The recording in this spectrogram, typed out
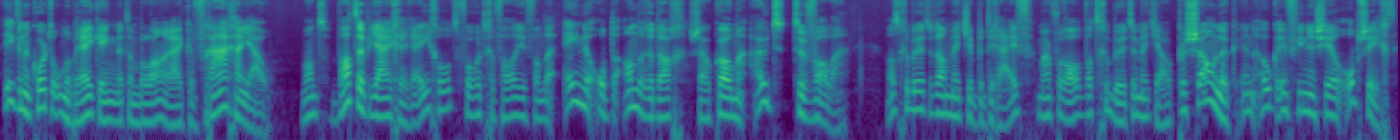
Even een korte onderbreking met een belangrijke vraag aan jou. Want wat heb jij geregeld voor het geval je van de ene op de andere dag zou komen uit te vallen? Wat gebeurt er dan met je bedrijf, maar vooral wat gebeurt er met jou persoonlijk en ook in financieel opzicht?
